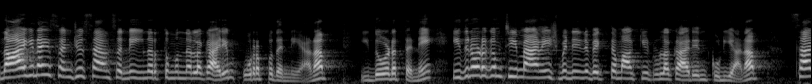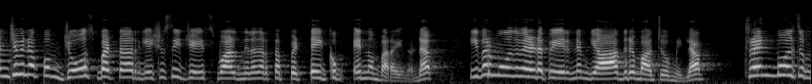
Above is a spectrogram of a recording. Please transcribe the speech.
നായകനായി സഞ്ജു സാംസണിനെ നിർത്തുമെന്നുള്ള കാര്യം ഉറപ്പ് തന്നെയാണ്. ഇതോടെ തന്നെ ഇതിനോടകം ടീം മാനേജ്മെന്റിന് വ്യക്തമാക്കിയിട്ടുള്ള കാര്യം കൂടിയാണ്. സഞ്ജുവിനൊപ്പം ജോസ് ബട്ടർ യശസ്വി ജയ്സ്വാൾ നിലനിർത്തപ്പെട്ടേക്കും എന്നും പറയുന്നുണ്ട്. ഇവർ മൂന്നുപേരുടെ പേരിനും യാതൊരു മാറ്റവുമില്ല. ട്രെൻഡ് ബോൾസും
